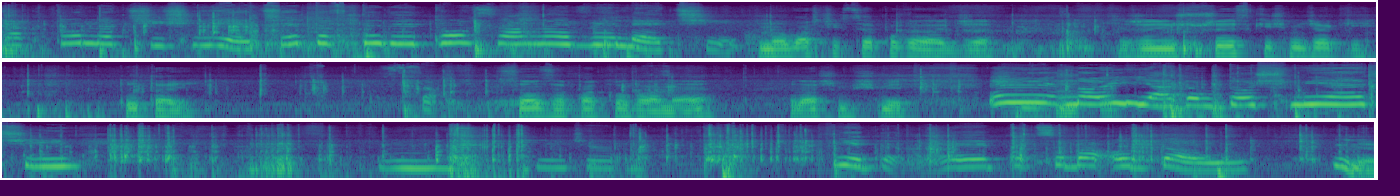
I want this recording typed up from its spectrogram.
jak to naciśniecie, to wtedy to same wyleci. No właśnie chcę pokazać, że, że już wszystkie śmieciaki tutaj są zapakowane w naszym śmietniku. E, No i jadą do śmieci. Mm, Nie, to, e, to trzeba od dołu. No nie,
